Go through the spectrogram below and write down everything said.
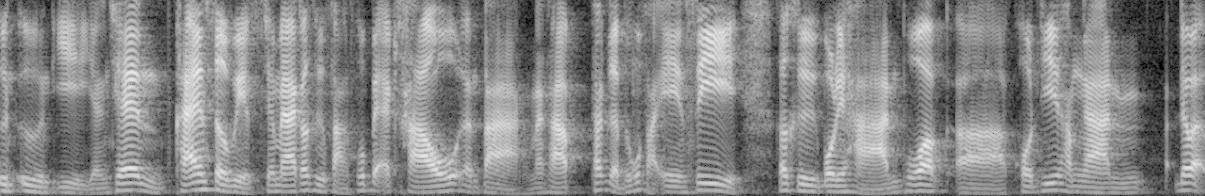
อื่นๆอีก อย่างเช่น client service ใช่ไหมก็คือฝั่งพวกเป็น account ต่างๆนะครับถ้าเกิดเป็นพวกฝ่าย agency ก็คือบริหารพวกคนที่ทำงานเรียกว่า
